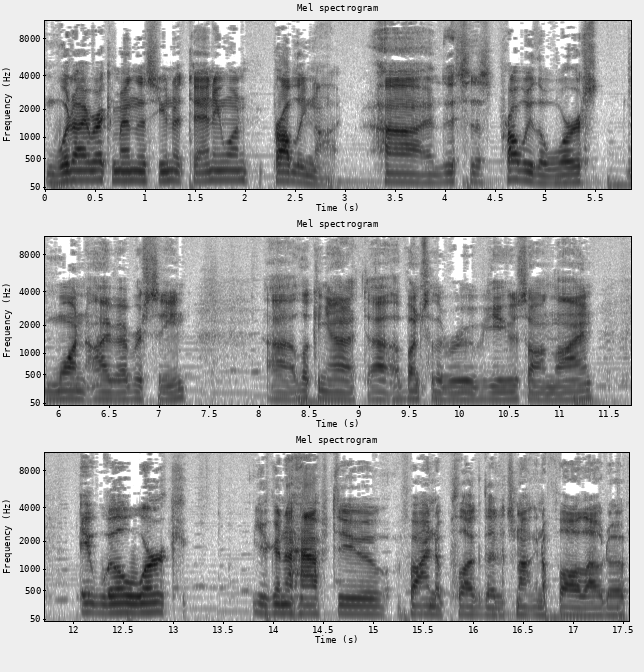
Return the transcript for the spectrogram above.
Would I recommend this unit to anyone? Probably not. Uh, this is probably the worst one I've ever seen. Uh, looking at uh, a bunch of the reviews online, it will work. You're gonna have to find a plug that it's not gonna fall out of,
